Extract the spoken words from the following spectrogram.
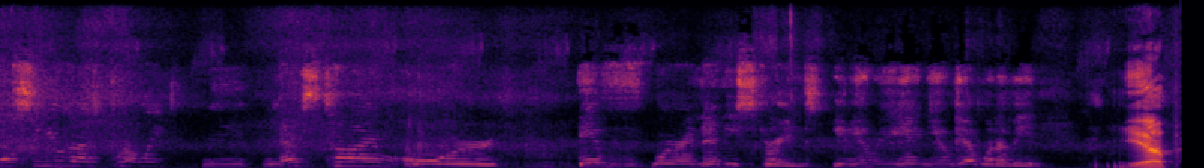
We'll see you guys probably next time, or if we're in any streams. You you you get what I mean. Yep.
